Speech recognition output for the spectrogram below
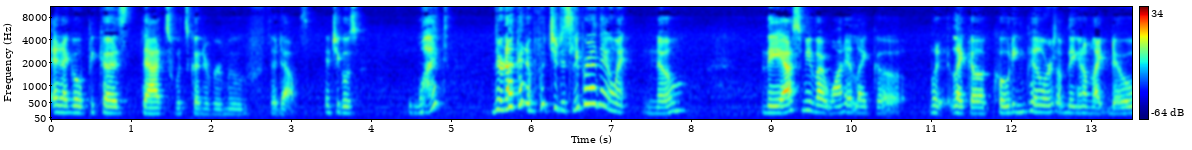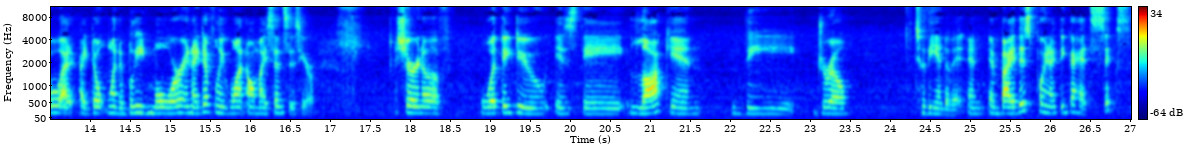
and I go, because that's what's going to remove the dowels." And she goes, what? They're not going to put you to sleep or anything? I went, no. They asked me if I wanted like a what like a coating pill or something and I'm like, no, I, I don't want to bleed more and I definitely want all my senses here. Sure enough, what they do is they lock in the drill to the end of it. And and by this point I think I had six.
